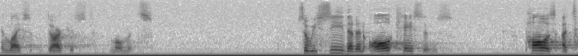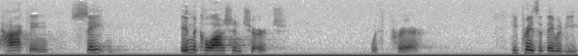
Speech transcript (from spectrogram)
in life's darkest moments. So we see that in all cases, Paul is attacking Satan in the Colossian church with prayer. He prays that they would be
